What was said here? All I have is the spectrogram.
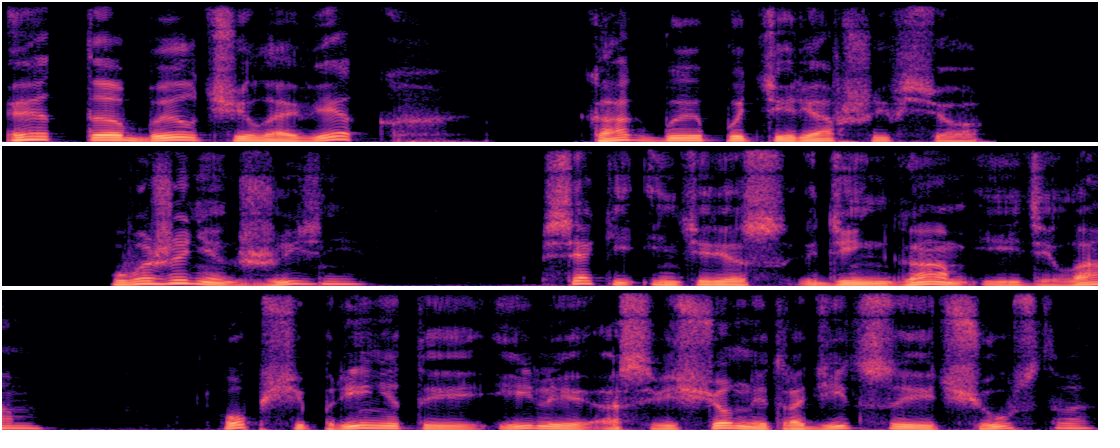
Это был человек, как бы потерявший все. Уважение к жизни, всякий интерес к деньгам и делам, общепринятые или освященные традиции чувства,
